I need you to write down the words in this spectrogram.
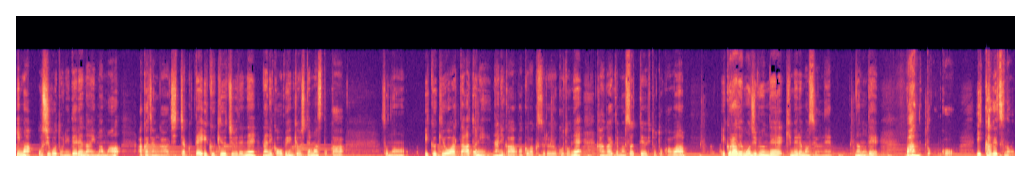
今お仕事に出れないまま赤ちゃんがちっちゃくて育休中でね何かを勉強してますとかその育休終わった後に何かワクワクすることね考えてますっていう人とかはいくらでも自分で決めれますよね。なのでバンとこう1ヶ月の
